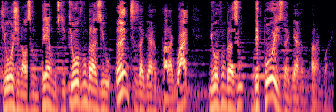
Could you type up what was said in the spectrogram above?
que hoje nós não temos, de que houve um Brasil antes da Guerra do Paraguai e houve um Brasil depois da Guerra do Paraguai.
